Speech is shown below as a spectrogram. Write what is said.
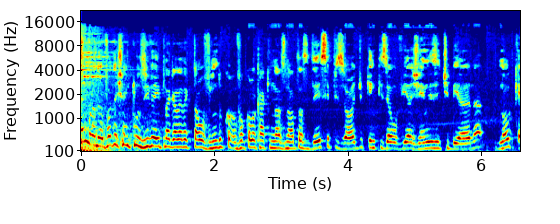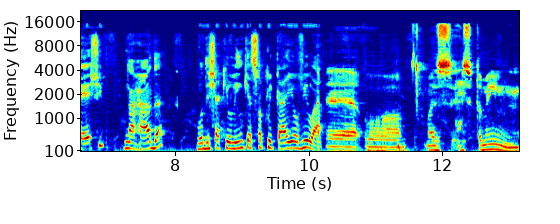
É, mano, eu vou deixar inclusive aí pra galera que tá ouvindo, vou colocar aqui nas notas desse episódio, quem quiser ouvir a Gênese Tibiana no cast, narrada, vou deixar aqui o link, é só clicar e ouvir lá. É, o, mas isso também,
